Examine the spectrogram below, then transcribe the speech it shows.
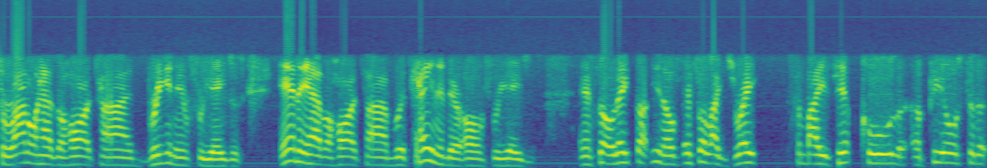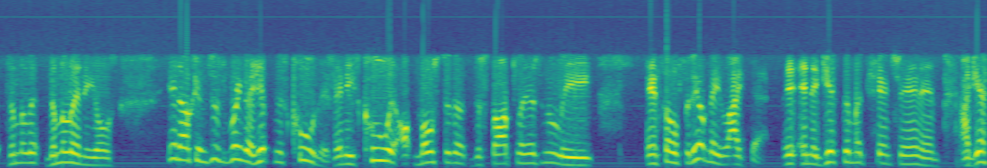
Toronto has a hard time bringing in free agents, and they have a hard time retaining their own free agents. And so they thought, you know, they felt like Drake, somebody's hip, cool, appeals to the, the, millennials, you know, can just bring a hipness coolness. And he's cool with most of the, the star players in the league. And so for them, they like that, and and it gets them attention. And I guess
